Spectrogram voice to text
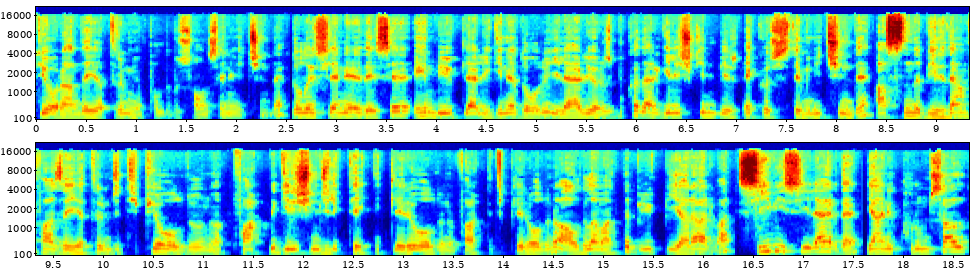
ciddi oranda yatırım yapıldı bu son sene içinde. Dolayısıyla neredeyse en büyükler ligine doğru ilerliyoruz. Bu kadar gelişkin bir ekosistemin içinde aslında birden fazla yatırımcı tipi olduğunu, farklı girişimcilik teknikleri olduğunu, farklı tipleri olduğunu algılamakta büyük bir yarar var. CVC'ler de yani kurumsal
